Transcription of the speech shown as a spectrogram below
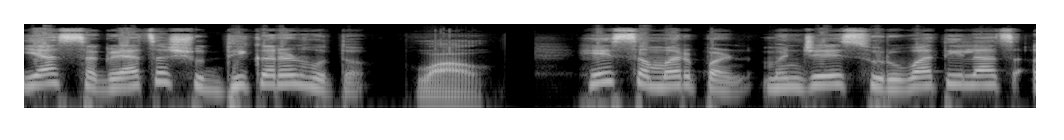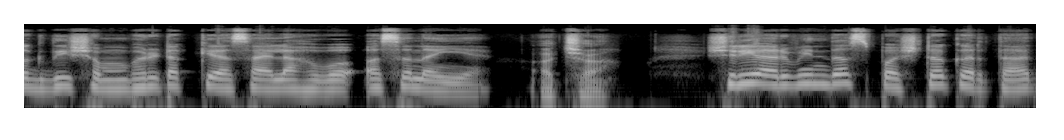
या सगळ्याचं शुद्धीकरण होतं. वाव. हे समर्पण म्हणजे सुरुवातीलाच अगदी शंभर टक्के असायला हवं असं नाहीये. अच्छा. श्री अरविंद स्पष्ट करतात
